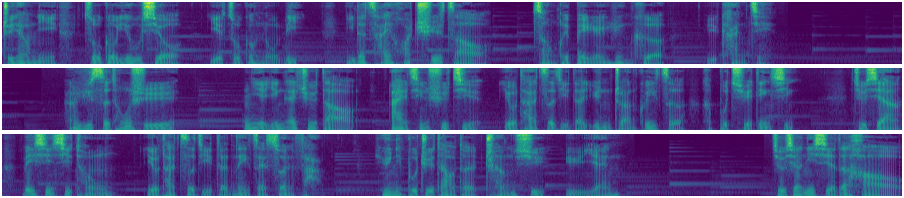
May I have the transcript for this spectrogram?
只要你足够优秀，也足够努力，你的才华迟早总会被人认可与看见。而与此同时，你也应该知道，爱情世界有它自己的运转规则和不确定性，就像微信系统。有他自己的内在算法，与你不知道的程序语言。就像你写得好，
